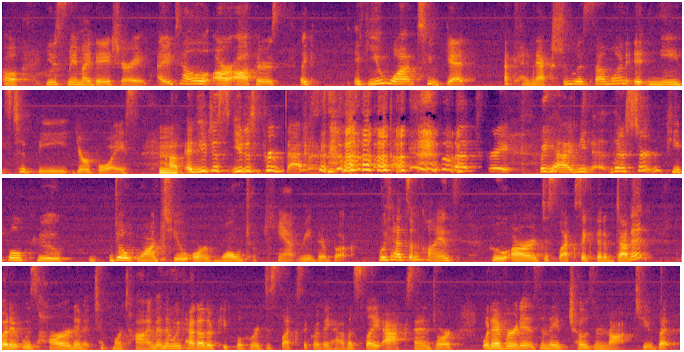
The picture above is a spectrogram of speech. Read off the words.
Oh, you just made my day, Sherry. I tell our authors, like, if you want to get a connection with someone, it needs to be your voice. Mm. Um, and you just you just proved that. so that's great. But yeah, I mean, there's certain people who don't want to or won't or can't read their book. We've had some clients who are dyslexic that have done it, but it was hard and it took more time. And then we've had other people who are dyslexic or they have a slight accent or whatever it is, and they've chosen not to. But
